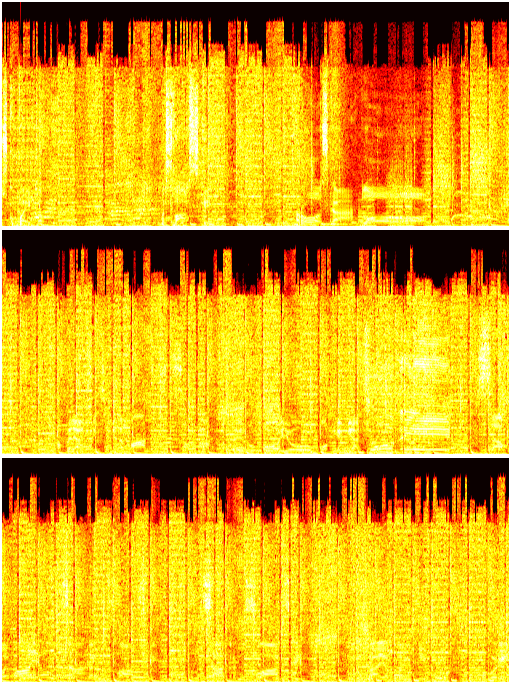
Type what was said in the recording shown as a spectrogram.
Скупейко. Миславський. Роска. Блок. Поки м'яч у грі. Забиває Олександр Миславський. Олександр Миславський. Вважає ближній кут. Воріт.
